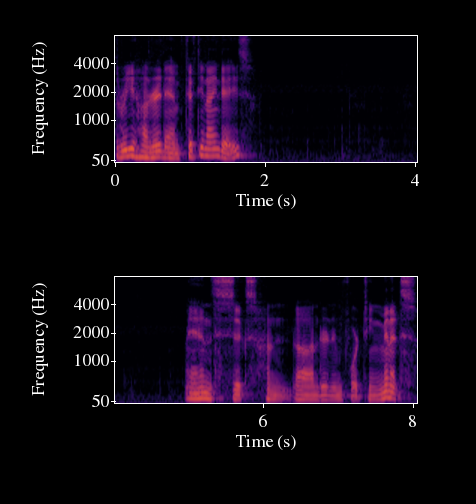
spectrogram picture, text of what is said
359 days and 614 minutes.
